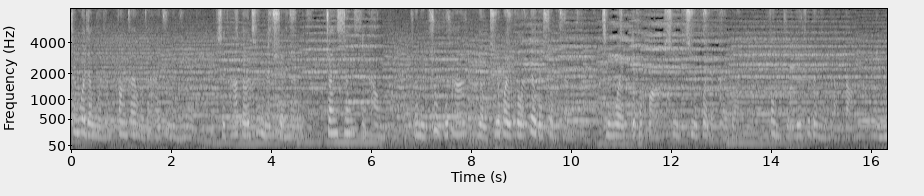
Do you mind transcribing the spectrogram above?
敬畏的你放在我的孩子里面，使他得知你的全能，专心依靠你。求你祝福他有智慧做对的选择。敬畏耶和华是智慧的开端。奉主耶稣的名祷告，阿门。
